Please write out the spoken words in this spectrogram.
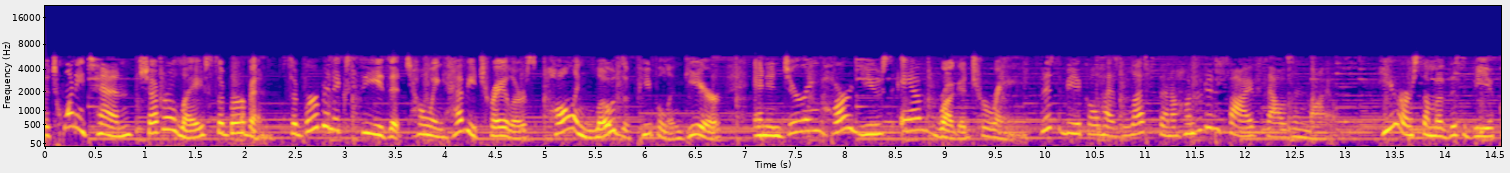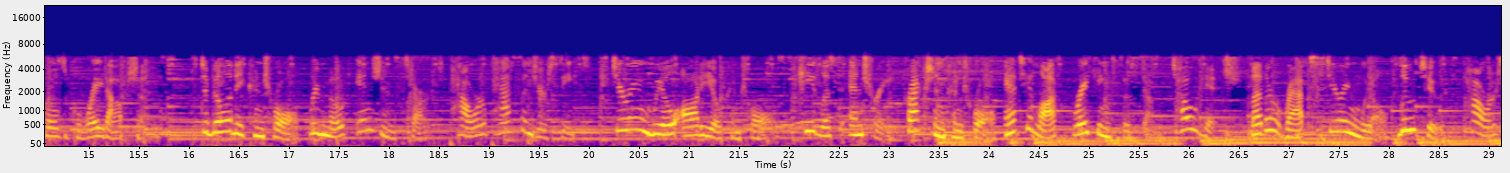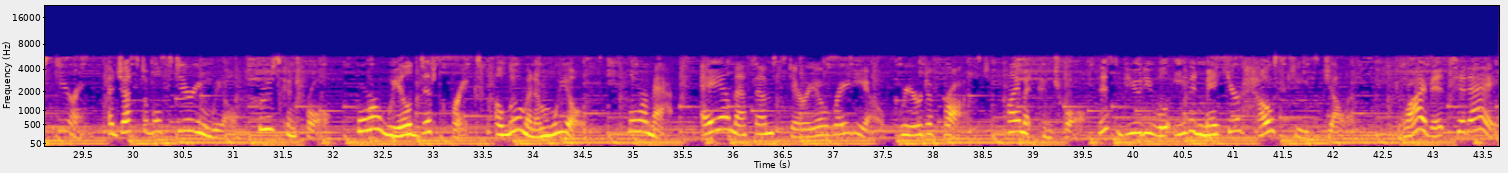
The 2010 Chevrolet Suburban. Suburban exceeds at towing heavy trailers, hauling loads of people and gear, and enduring hard use and rugged terrain. This vehicle has less than 105,000 miles. Here are some of this vehicle's great options. Stability control, remote engine start, power passenger seat, steering wheel audio controls, keyless entry, traction control, anti-lock braking system, tow hitch, leather wrapped steering wheel, Bluetooth, power steering, adjustable steering wheel, cruise control, four-wheel disc brakes, aluminum wheels, floor mats, AM FM stereo radio, rear defrost, climate control. This beauty will even make your house keys jealous. Drive it today.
